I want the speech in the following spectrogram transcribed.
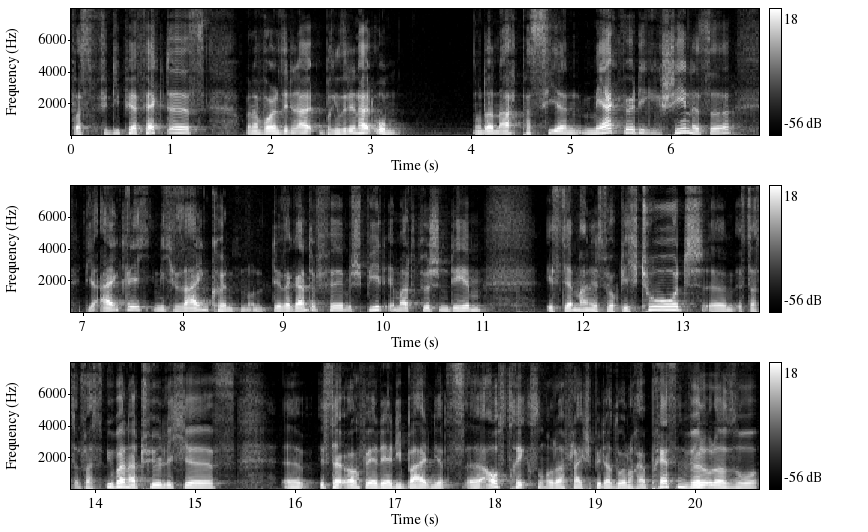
was für die perfekt ist, und dann wollen sie den halt, bringen sie den halt um. Und danach passieren merkwürdige Geschehnisse, die eigentlich nicht sein könnten. Und dieser ganze Film spielt immer zwischen dem, ist der Mann jetzt wirklich tot? Ähm, ist das etwas Übernatürliches? Äh, ist da irgendwer, der die beiden jetzt äh, austricksen oder vielleicht später sogar noch erpressen will oder so?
